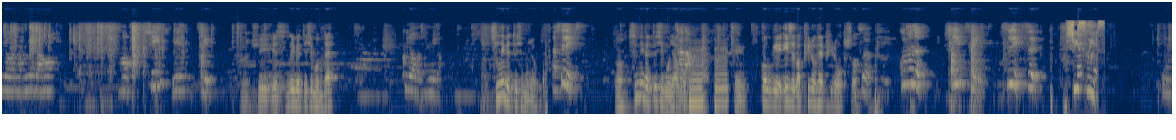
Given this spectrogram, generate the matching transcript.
일어납니다. 어, she is sleep. she is sleep의 뜻이 뭔데? 그녀가 잡니다. sleep의 뜻이 뭐냐고? 나 sleeps. 어? sleep의 뜻이 뭐냐고? 자다. 오케이. 거기에 is가 필요해? 필요 없어? 없어요. 그러면은 she sleeps. sleeps She sleeps in the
